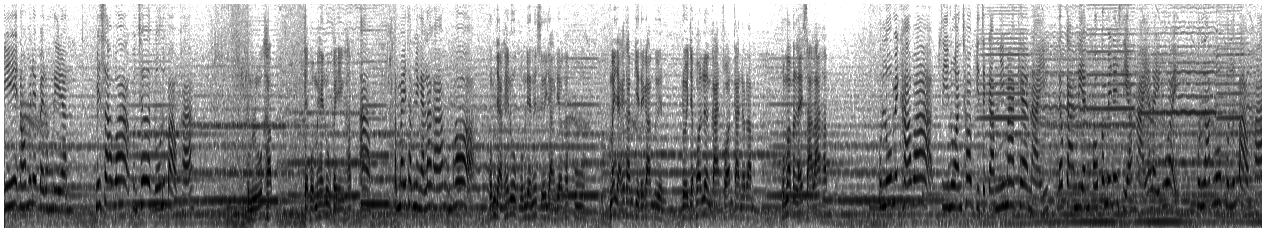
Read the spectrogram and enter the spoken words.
นี้น้องไม่ได้ไปโรงเรียน ไม่ทราบว่าคุณเชิดรู้หรือเปล่าคะผมรู้ครับ แต่ผมไม่ให้ลูกไปเองครับ อ้าวทำไมทำอย่างนั้นล่ะคะคุณพ่อ ผมอยากให้ลูกผมเรียนหนังสืออย่างเดียวครับครูไม่อยากให้ทำกิจกรรมอื่น โดยเฉพาะเรื่องการฟ้อนการรำผมว่ามันไร้สาระครับ คุณรู้ไหมคะว่าสีนวลชอบกิจกรรมนี้มากแค่ไหน แล้วการเรียนเขาก็ไม่ได้เสียหายอะไรด้วย คุณรักลูกคุณหรือเปล่าคะ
